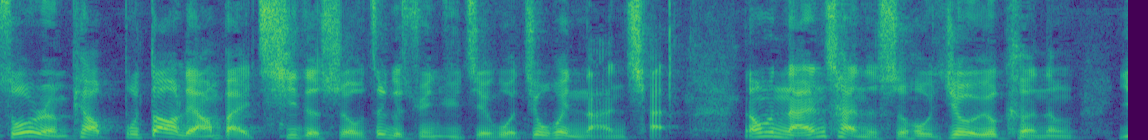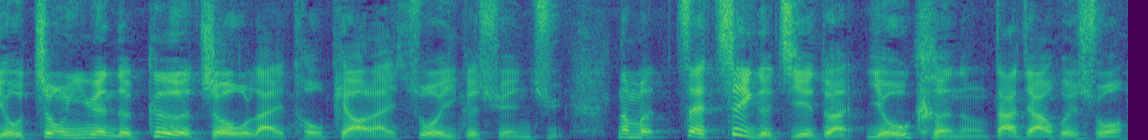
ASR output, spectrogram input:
所有人票不到两百七的时候，这个选举结果就会难产。那么难产的时候，就有可能由众议院的各州来投票来做一个选举。那么在这个阶段，有可能大家会说，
